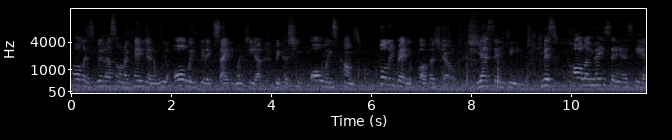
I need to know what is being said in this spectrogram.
Paula is with us on occasion and we always get excited when she here because she always comes fully ready for the show. Yes, indeed. Miss Paula Mason is here.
